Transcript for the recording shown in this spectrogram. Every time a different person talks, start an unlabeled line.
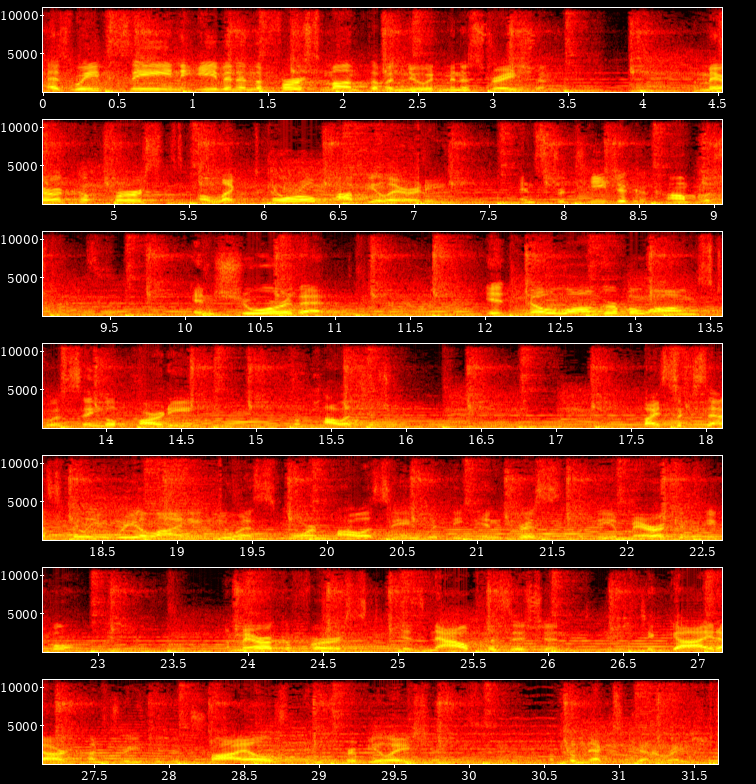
As we've seen even in the first month of a new administration, America First's electoral popularity and strategic accomplishments ensure that it no longer belongs to a single party or politician. By successfully realigning U.S. foreign policy with the interests of the American people, America First is now positioned to guide our country through the trials and tribulations of the next generation.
